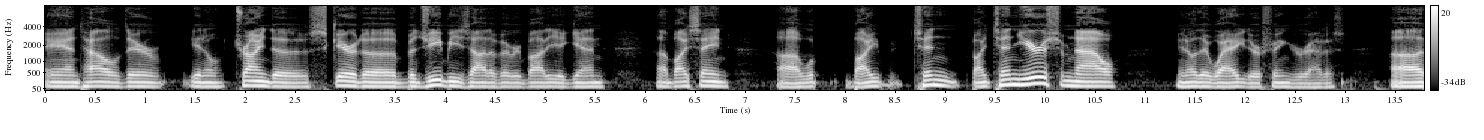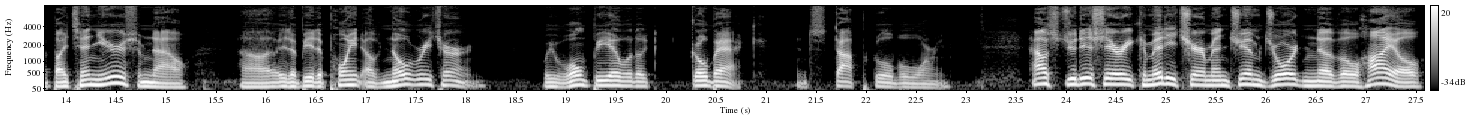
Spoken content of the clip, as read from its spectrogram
and how they're you know, trying to scare the bejeebies out of everybody again uh, by saying uh, by ten by ten years from now, you know, they wag their finger at us. Uh, by ten years from now, uh, it'll be the point of no return. We won't be able to go back and stop global warming. House Judiciary Committee Chairman Jim Jordan of Ohio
